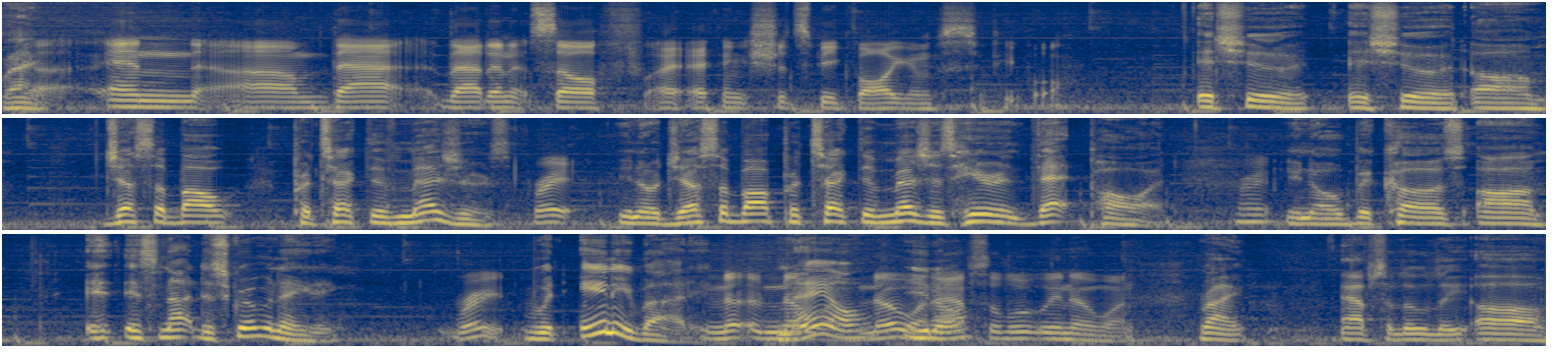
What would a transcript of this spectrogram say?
right. Uh, and um, that that in itself, I, I, think, should speak volumes to people. It should. It should. Um, just about protective measures. Right. You know, just about protective measures. Hearing that part. Right. You know, because um, it, it's not discriminating right with anybody. No, no now, one, no one, you know, absolutely no one. Right, absolutely. Uh,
